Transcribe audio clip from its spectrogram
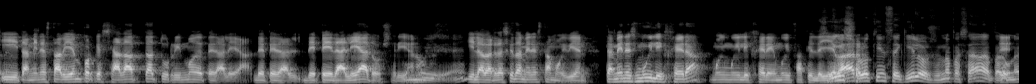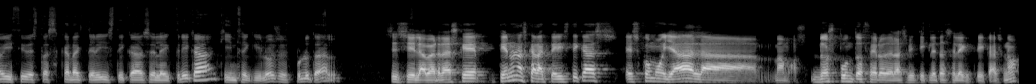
y también está bien porque se adapta a tu ritmo de, pedalea, de, pedal, de pedaleado, sería, ¿no? Y la verdad es que también está muy bien. También es muy ligera, muy, muy ligera y muy fácil de sí, llevar. solo 15 kilos, una pasada. Para una bici de estas características eléctrica, 15 kilos es brutal. Sí, sí, la verdad es que tiene unas características, es como ya la, vamos, 2.0 de las bicicletas eléctricas, ¿no?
